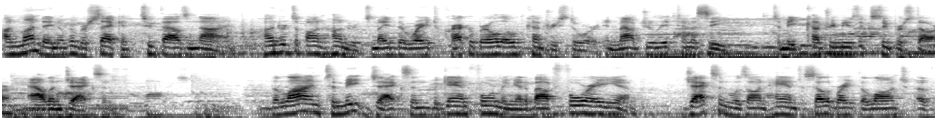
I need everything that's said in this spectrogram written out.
On Monday, November 2nd, 2009, hundreds upon hundreds made their way to Cracker Barrel Old Country Store in Mount Juliet, Tennessee to meet country music superstar Alan Jackson. The line to meet Jackson began forming at about 4 a.m. Jackson was on hand to celebrate the launch of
